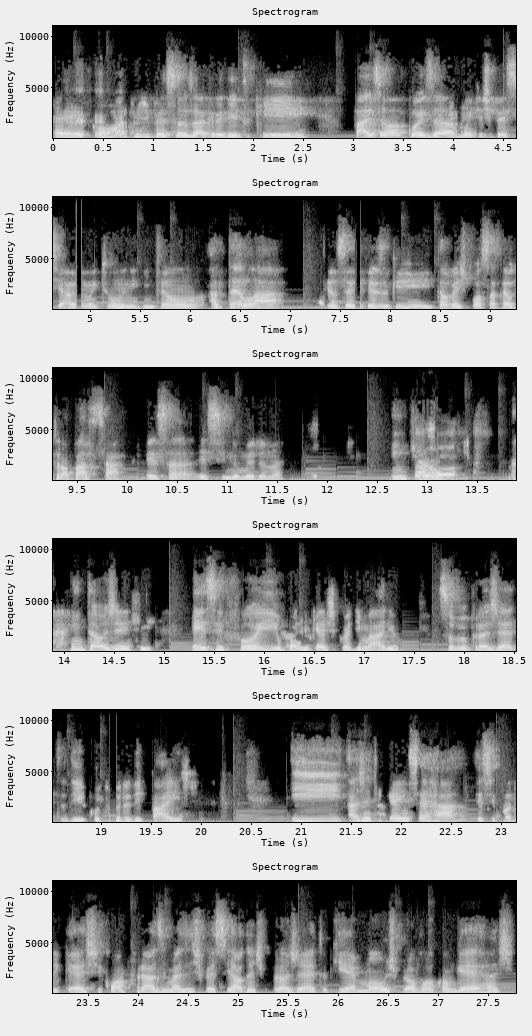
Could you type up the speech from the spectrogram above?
É, com o máximo de pessoas. Eu acredito que paz é uma coisa muito especial e muito única. Então, até lá, tenho certeza que talvez possa até ultrapassar essa, esse número, né? Então, então, gente, esse foi o podcast com o Edmário sobre o projeto de cultura de paz. E a gente quer encerrar esse podcast com a frase mais especial deste projeto, que é mãos provocam guerras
